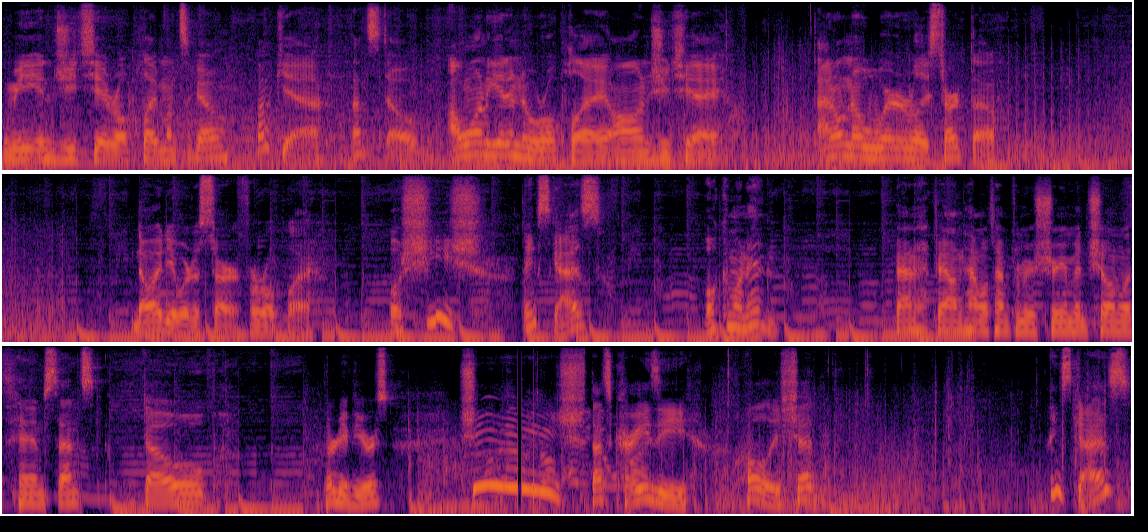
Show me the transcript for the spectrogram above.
We meet in GTA roleplay months ago? Fuck yeah. That's dope. I want to get into roleplay on GTA. I don't know where to really start, though. No idea where to start for roleplay. Well, sheesh. Thanks, guys. Welcome on in. Found, found Hamilton from your stream and chilling with him since. Dope. 30 viewers. Sheesh. That's crazy. Holy shit. Thanks, guys.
